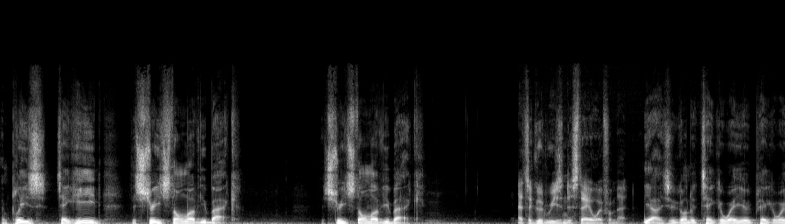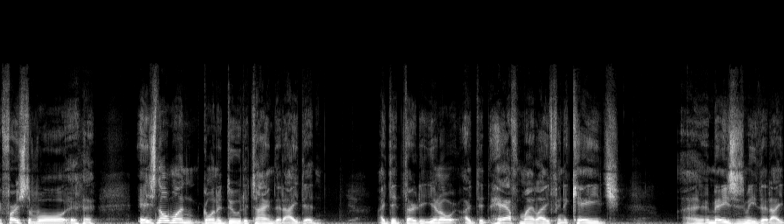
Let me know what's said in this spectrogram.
and please take heed. The streets don't love you back. The streets don't love you back. That's a good reason to stay away from that. Yeah, you're going to take away your take away. First of all, is no one going to do the time that I did. I did 30. You know, I did half my life in a cage. And it amazes me that I,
